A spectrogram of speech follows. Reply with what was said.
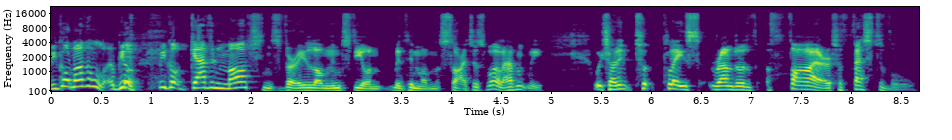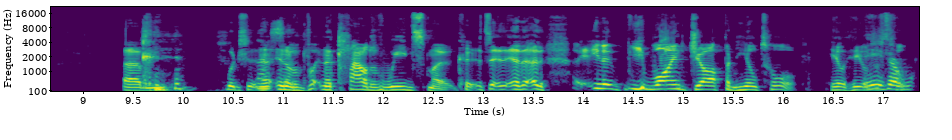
We've got another. We've got, we've got Gavin Martin's very long interview on, with him on the site as well, haven't we? Which I think took place around a, a fire at a festival. Um, which in a, in, a, in a cloud of weed smoke. It's, it, it, you know, you wind Joe up and he'll talk. He'll he'll He's a talk.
